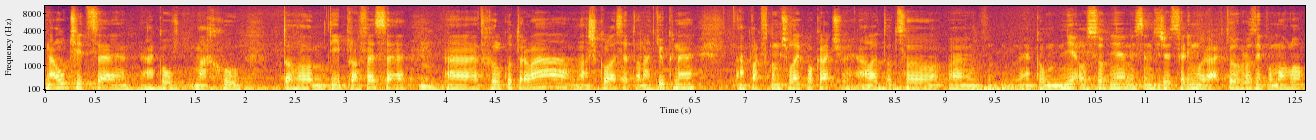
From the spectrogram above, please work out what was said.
naučit se nějakou machu toho, té profese, hmm. uh, chvilku trvá, na škole se to naťukne a pak v tom člověk pokračuje. Ale to, co uh, jako mě osobně, myslím si, že celému reaktoru hrozně pomohlo,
